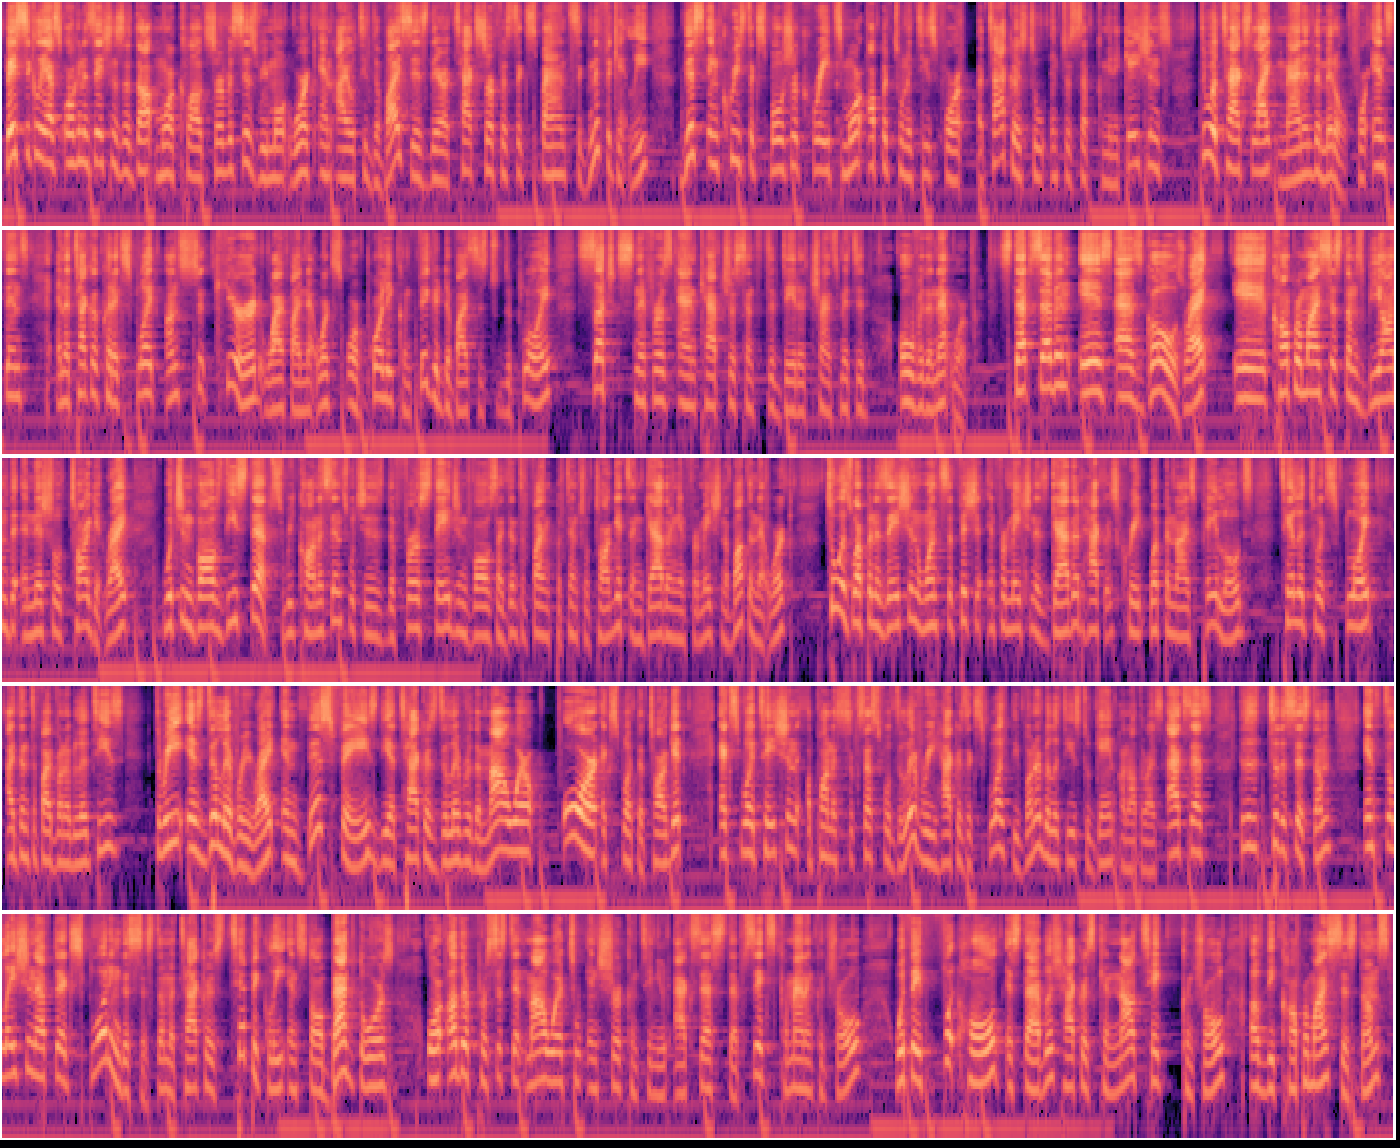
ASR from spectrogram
Basically, as organizations adopt more cloud services, remote work, and IoT devices, their attack surface expands significantly. This increased exposure creates more opportunities for attackers to intercept communications through attacks like man in the middle. For instance, an attacker could exploit unsecured Wi-Fi networks or poorly configured devices to deploy such sniffers and capture sensitive data transmitted over the network. Step seven is as goals, right? It compromise systems beyond the initial target, right? Which involves these steps reconnaissance, which is the first stage, involves identifying potential targets and gathering information about the network. Two is weaponization. Once sufficient information is gathered, hackers create weaponized payloads tailored to exploit identified vulnerabilities. Three is delivery, right? In this phase, the attackers deliver the malware or exploit the target. Exploitation upon a successful delivery, hackers exploit the vulnerabilities to gain unauthorized access to the, to the system. Installation after exploiting the system, attackers typically install backdoors or other persistent malware to ensure continued access. Step six, command and control. With a foothold established, hackers can now take control of the compromised systems.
